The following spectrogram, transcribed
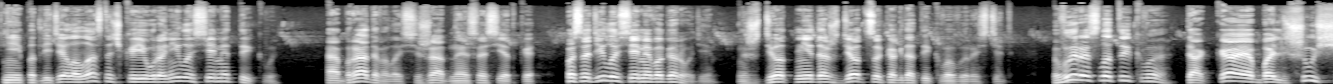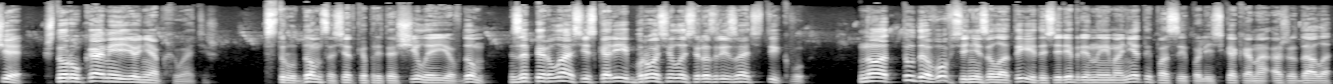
к ней подлетела ласточка и уронила семя тыквы. Обрадовалась жадная соседка, посадила семя в огороде. Ждет, не дождется, когда тыква вырастет. Выросла тыква, такая большущая, что руками ее не обхватишь. С трудом соседка притащила ее в дом, заперлась и скорее бросилась разрезать тыкву. Но оттуда вовсе не золотые да серебряные монеты посыпались, как она ожидала,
